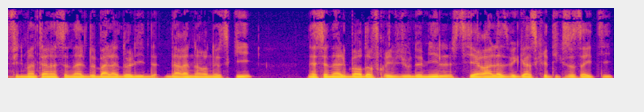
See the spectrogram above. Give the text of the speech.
film international de Baladolid Darren Aronofsky. National Board of Review 2000, Sierra Las Vegas Critics Society,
